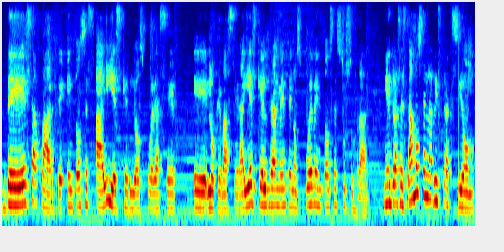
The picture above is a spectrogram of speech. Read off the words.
de esa parte, entonces ahí es que Dios puede hacer eh, lo que va a hacer. Ahí es que Él realmente nos puede entonces susurrar. Mientras estamos en la distracción,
